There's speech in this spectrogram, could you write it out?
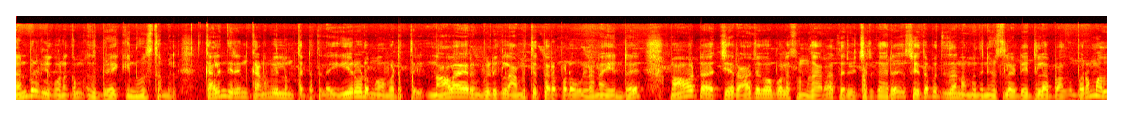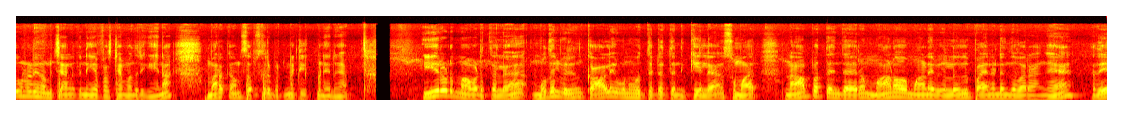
நண்பர்களுக்கு வணக்கம். இது பிரேக்கிங் நியூஸ் தமிழ். கலைஞரின் கனவில்லும் திட்டத்தில் ஈரோடு மாவட்டத்தில் நாலாயிரம் வீடுகள் அமைத்து தரப்பட உள்ளன என்று மாவட்ட ஆட்சியர் ராஜகோபால சுன்காரா தெரிவிச்சிருக்காரு. ஸோ இதை பற்றி தான் நம்ம இந்த நியூஸில் டீட்டெயிலாக பார்க்க போகிறோம் அது முன்னாடி நம்ம சேனலுக்கு நீங்கள் ஃபஸ்ட் டைம் வந்திருக்கீங்கன்னா மறக்காமல் சப்ஸ்கிரைப் பட்டனை கிளிக் பண்ணிடுங்க ஈரோடு மாவட்டத்தில் முதல்வரின் காலை உணவு திட்டத்தின் கீழே சுமார் நாற்பத்தைந்தாயிரம் மாணவ மாணவிகள் பயனடைந்து வராங்க. அதே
